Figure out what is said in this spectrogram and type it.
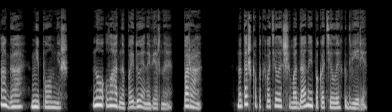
Ага, не помнишь. Ну, ладно, пойду я, наверное. Пора. Наташка подхватила чемоданы и покатила их к двери.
